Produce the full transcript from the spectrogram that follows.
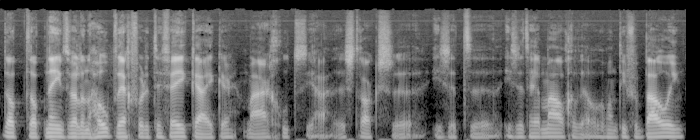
Dat, dat neemt wel een hoop weg voor de tv-kijker. Maar goed, ja, straks uh, is, het, uh, is het helemaal geweldig. Want die verbouwing,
